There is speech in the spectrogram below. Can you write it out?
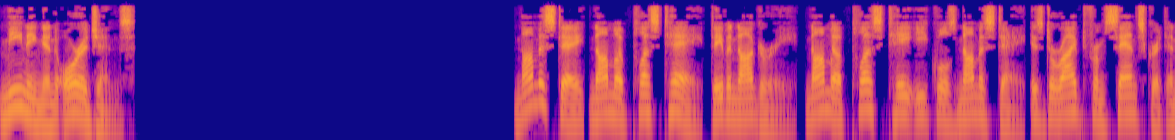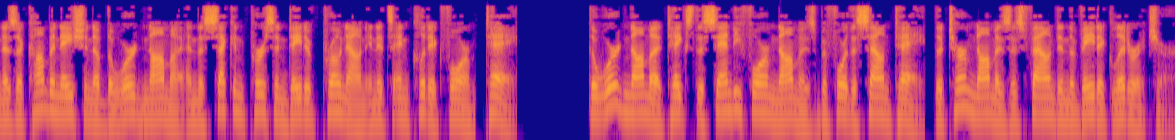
meaning and origins Namaste nama plus te, Devanagari, nama plus te equals namaste is derived from Sanskrit and is a combination of the word nama and the second-person dative pronoun in its enclitic form, te. The word nama takes the sandhi form namas before the sound te. The term namas is found in the Vedic literature.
